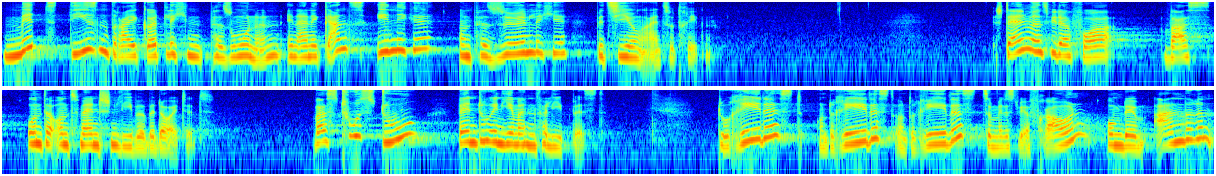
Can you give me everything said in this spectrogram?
mit diesen drei göttlichen Personen in eine ganz innige und persönliche Beziehung einzutreten. Stellen wir uns wieder vor, was unter uns Menschen Liebe bedeutet. Was tust du, wenn du in jemanden verliebt bist? Du redest und redest und redest, zumindest wir Frauen, um dem anderen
